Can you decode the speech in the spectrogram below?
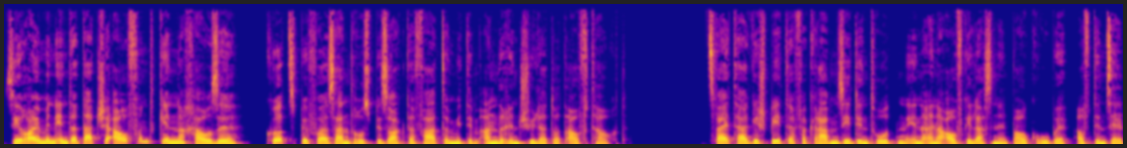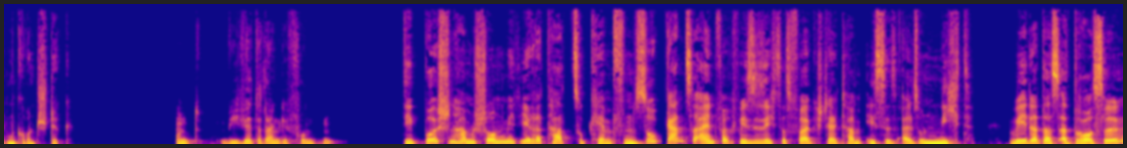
Sie räumen in der Datsche auf und gehen nach Hause, kurz bevor Sandros besorgter Vater mit dem anderen Schüler dort auftaucht. Zwei Tage später vergraben sie den Toten in einer aufgelassenen Baugrube auf demselben Grundstück. Und wie wird er dann gefunden? Die Burschen haben schon mit ihrer Tat zu kämpfen. So ganz so einfach, wie sie sich das vorgestellt haben, ist es also nicht. Weder das Erdrosseln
